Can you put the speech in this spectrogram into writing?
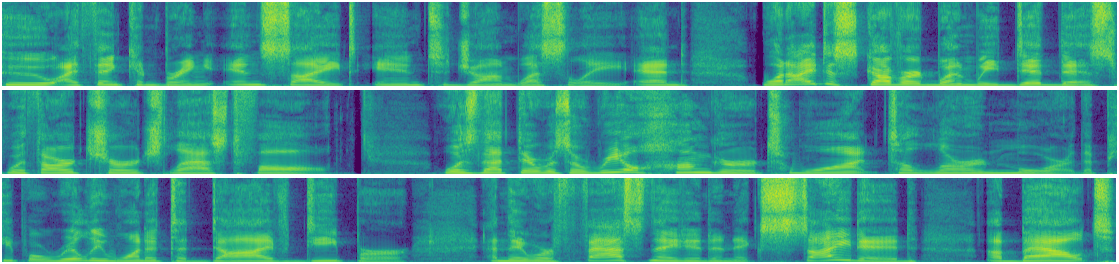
who I think can bring insight into John Wesley. And what I discovered when we did this with our church last fall was that there was a real hunger to want to learn more, that people really wanted to dive deeper, and they were fascinated and excited about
